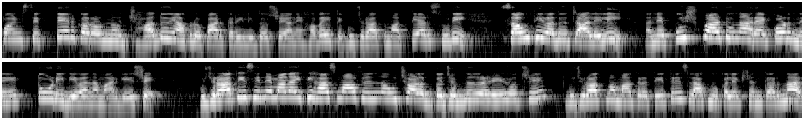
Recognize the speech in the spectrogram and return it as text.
પોઈન્ટ સિત્તેર કરોડનો જાદુઈ આંકડો પાર કરી લીધો છે અને હવે તે ગુજરાતમાં અત્યાર સુધી સૌથી વધુ ચાલેલી અને પુષ્પા રેકોર્ડને તોડી દેવાના માર્ગે છે. ગુજરાતી સિનેમાના ઇતિહાસમાં આ ફિલ્મનો ઉછાળ ગજબનો રહ્યો છે. ગુજરાતમાં માત્ર તેત્રીસ લાખનું કલેક્શન કરનાર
